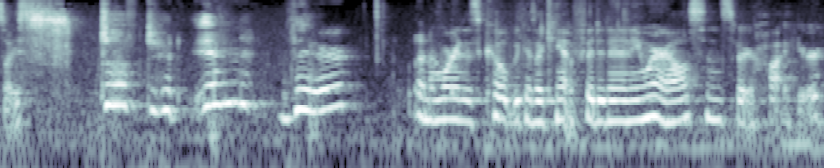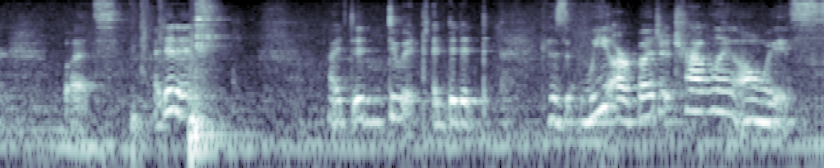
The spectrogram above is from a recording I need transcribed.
So I stuffed it in there. And I'm wearing this coat because I can't fit it in anywhere else and it's very hot here. But I did it. I did do it. I did it. Because we are budget traveling always.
